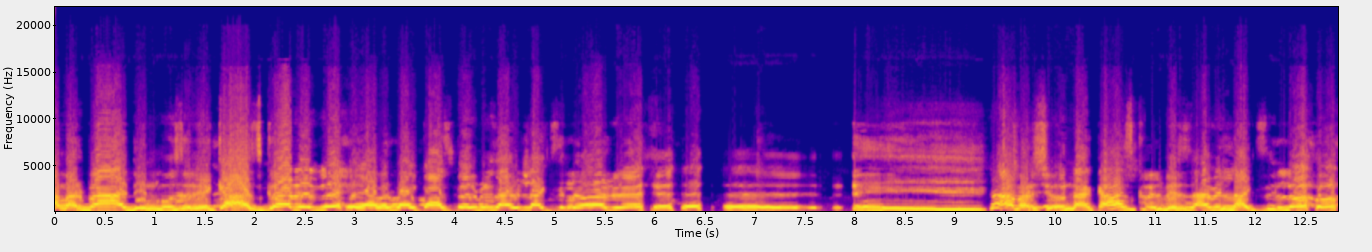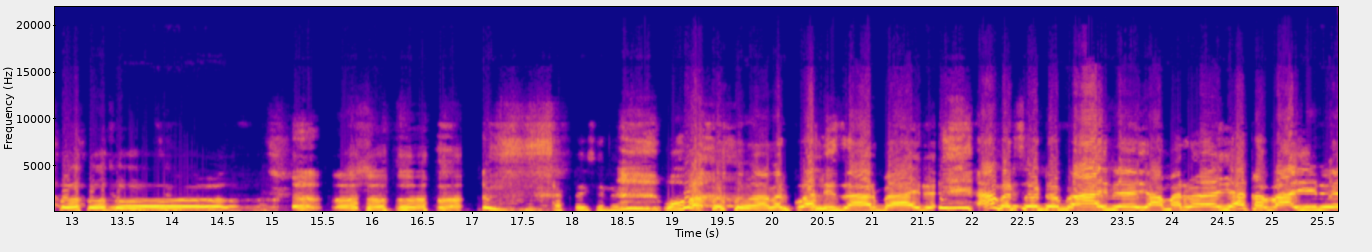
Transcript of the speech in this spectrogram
আমার ভাই দিন মজুরি কাজ করে রে। আমার ভাই কাজ করবে লাগছিল রে। আমার সোনা কাজ করবে যাবে লাগছিল। একটাই ছেলে। ও, আমার কলিজার ভাই রে আমার ছোট ভাই রে, আমার একটা ভাই রে,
